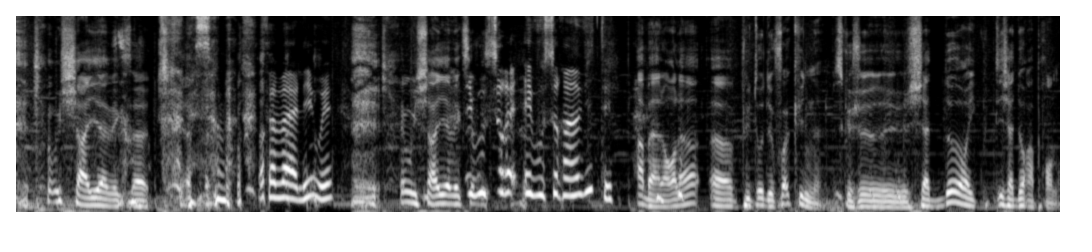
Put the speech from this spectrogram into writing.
vous charriez avec ça. ça, va, aller, oui. vous charriez avec ça. Et vous serez, et vous serez invité. Ah bah alors là, euh, plutôt deux fois qu'une. Parce que je, j'adore écouter, j'adore apprendre.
